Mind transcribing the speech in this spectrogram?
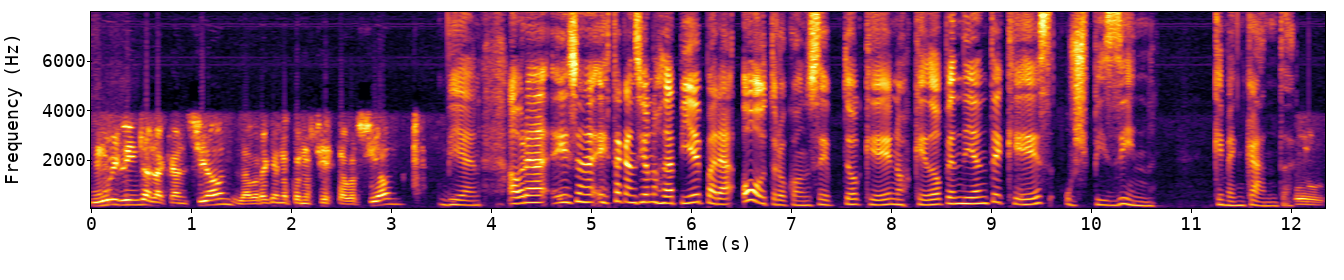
Muy linda la canción, la verdad que no conocía esta versión. Bien, ahora ella, esta canción nos da pie para otro concepto que nos quedó pendiente, que es Ushpizin, que me encanta. Oh.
